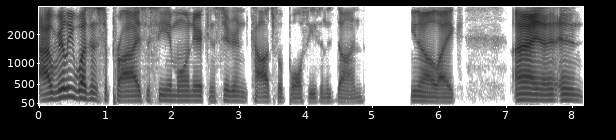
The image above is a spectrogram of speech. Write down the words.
I really wasn't surprised to see him on there, considering college football season is done. You know, like, I and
